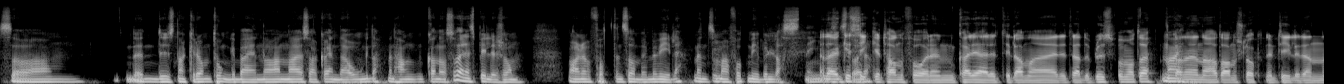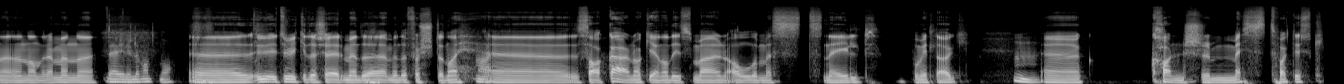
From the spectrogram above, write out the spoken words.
Så det- Du snakker om tunge bein, og han er Saka enda ung, da. Men han kan også være en spiller som Nå har han fått en sommer med hvile, men som har fått mye belastning. Ja, det er jo ikke sikkert han får en karriere til han er 30 pluss, på en måte. Nei. kan hende at han slokner tidligere enn enn andre, men eh, Det er irrelevant nå. eh, jeg tror ikke det skjer med det, med det første, nei. Nei. Eh, Saka er nok en av de som er aller mest nailed på mitt lag. Mm. Eh, kanskje mest, faktisk.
